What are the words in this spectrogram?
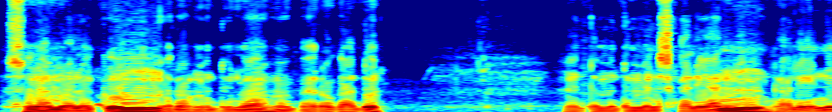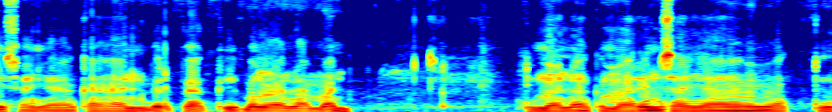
Assalamualaikum warahmatullahi wabarakatuh. Nah, teman-teman sekalian kali ini saya akan berbagi pengalaman di mana kemarin saya waktu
